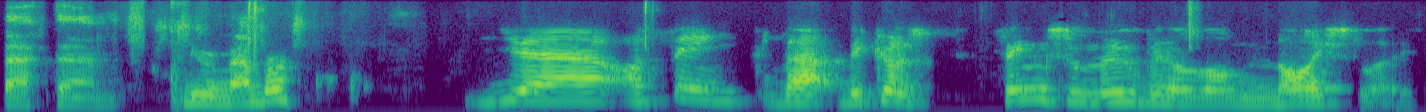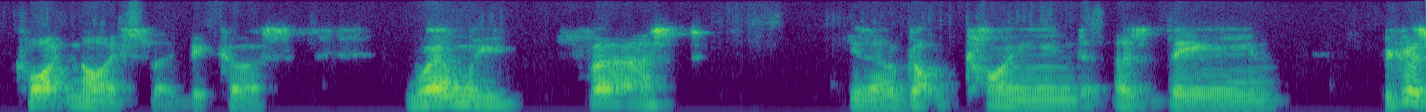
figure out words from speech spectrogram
back then? Do you remember? Yeah, I think that because things were moving along nicely, quite nicely, because when we first, you know, got coined as being, because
